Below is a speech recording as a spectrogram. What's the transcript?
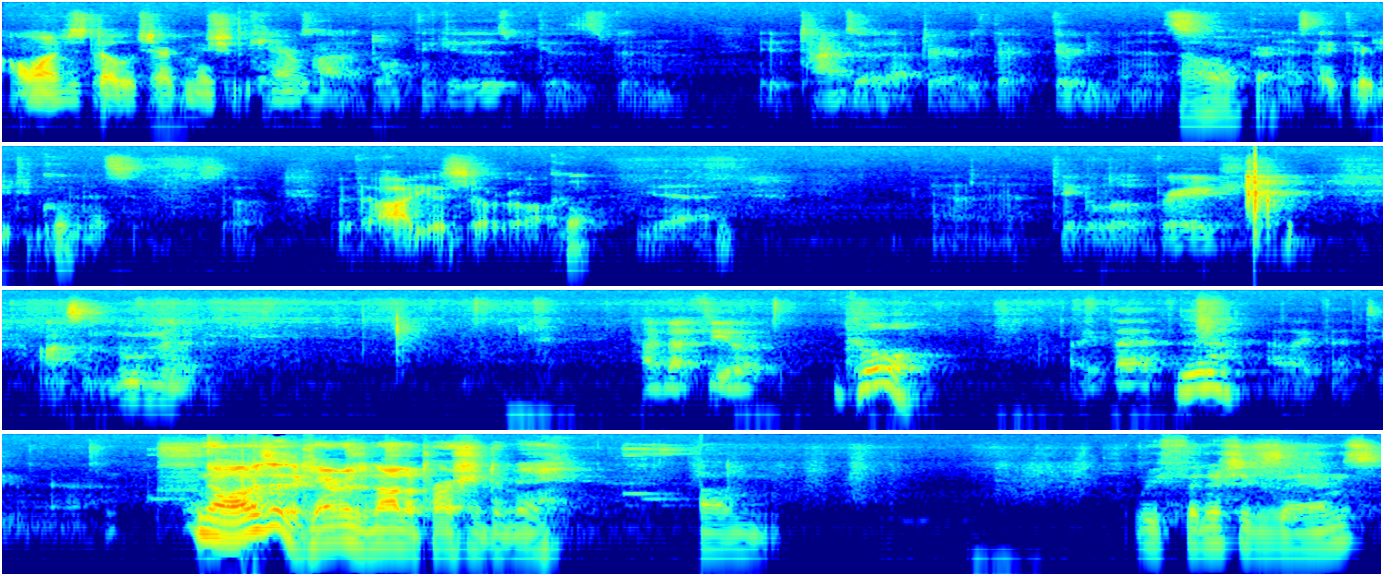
I want to just double check, make sure the camera's on. I don't think it is because it's been it times out after every thir- thirty minutes. Oh, okay. And it's like thirty-two Cool. minutes. So, but the audio's still rolling. Cool. Yeah. And I'm gonna take a little break on some movement. How'd that feel? Cool. Like that? Yeah. I like that too, man. No, honestly, the camera's not a pressure to me. Um, we finished exams,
